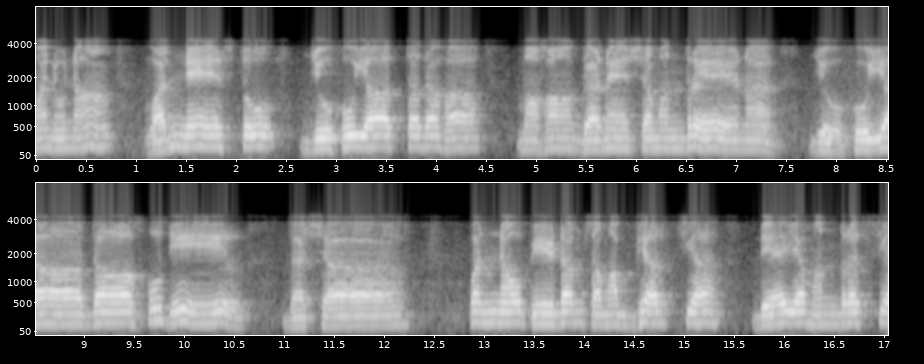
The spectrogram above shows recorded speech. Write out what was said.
मनुना वह्नेस्तु जुहुयात्तदः महागणेशमन्त्रेण जुहुयादाहुदीर्दश। वह्नौ पीडं समभ्यर्च्य देयमन्त्रस्य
